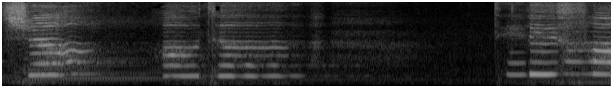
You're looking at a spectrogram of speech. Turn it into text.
骄傲的地方。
